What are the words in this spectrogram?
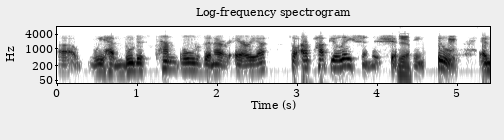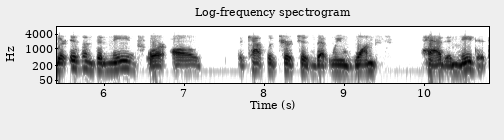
Uh, we have Buddhist temples in our area. So our population is shifting too, and there isn't the need for all the Catholic churches that we once had and needed.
